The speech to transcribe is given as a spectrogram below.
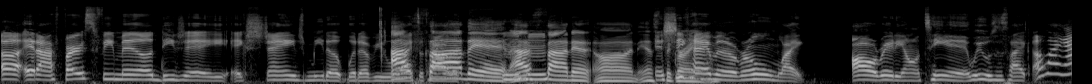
Uh, at our first female DJ exchange meetup, whatever you would I like to call saw it. that. I Mhm. saw that on Instagram. And she came in a room like already on ten. We was just like, oh my god.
